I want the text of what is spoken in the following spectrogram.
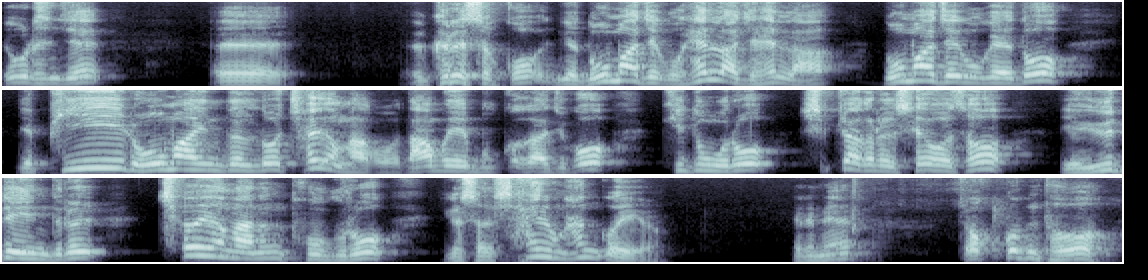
요걸 이제 에, 그랬었고 이제 로마 제국 헬라제 헬라 로마 제국에도 비로마인들도 처형하고 나무에 묶어 가지고 기둥으로 십자가를 세워서 유대인들을 처형하는 도구로 이것을 사용한 거예요. 그러면 조금 더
